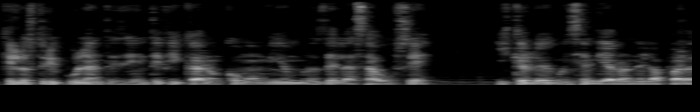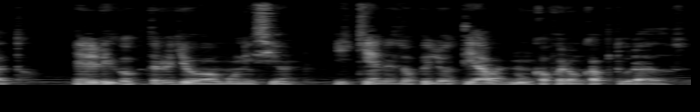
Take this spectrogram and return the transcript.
que los tripulantes identificaron como miembros de la SAUC y que luego incendiaron el aparato. El helicóptero llevaba munición, y quienes lo piloteaban nunca fueron capturados.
